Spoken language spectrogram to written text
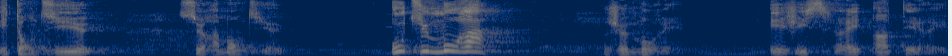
et ton Dieu sera mon Dieu. Où tu mourras, je mourrai et j'y serai enterré.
